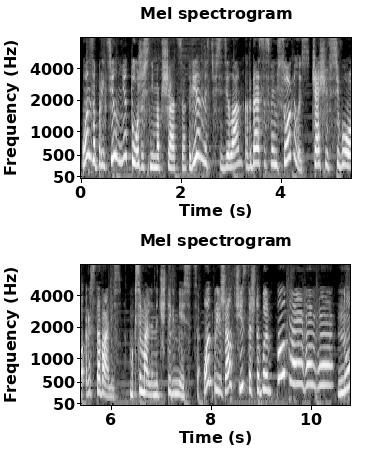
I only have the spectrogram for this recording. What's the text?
он запретил мне тоже с ним общаться. Ревность, все дела. Когда я со своим ссорилась, чаще всего расставались, максимально на 4 месяца. Он приезжал чисто, чтобы... Но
